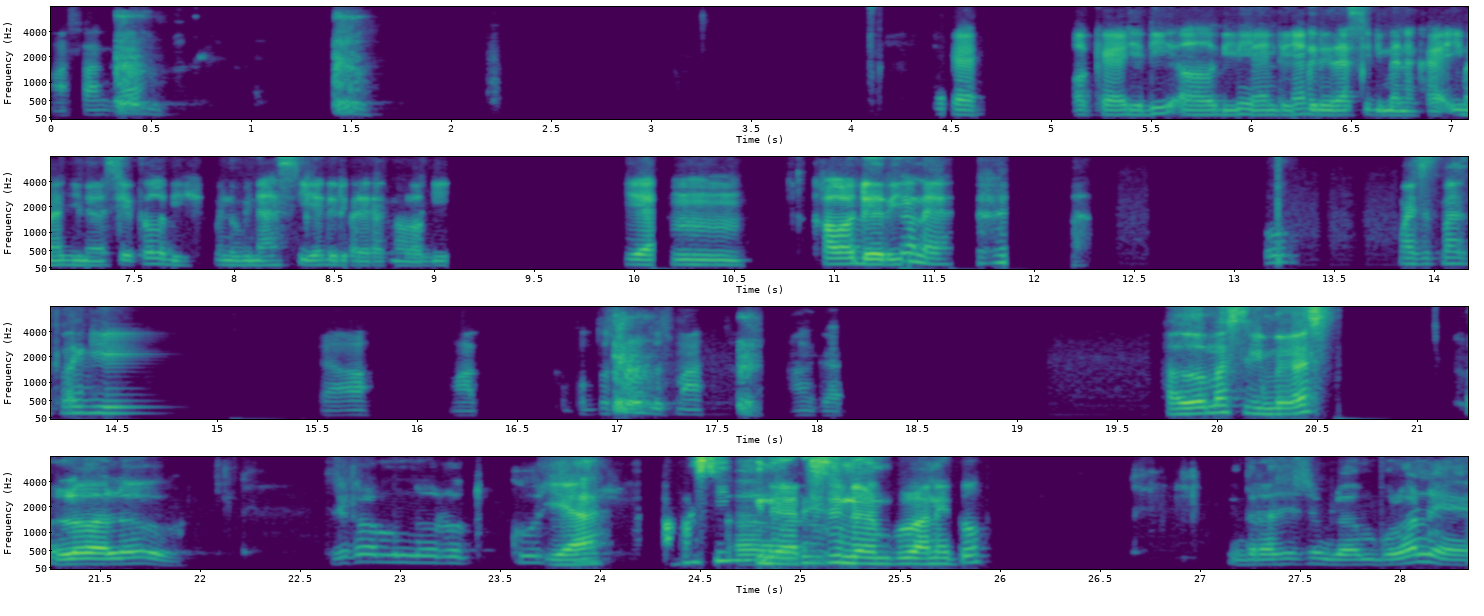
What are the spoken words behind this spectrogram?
Mas Angga. Oke. Oke, jadi uh, gini ya, intinya generasi di mana kayak imajinasi itu lebih mendominasi ya daripada teknologi. Ya, hmm, kalau dari kan ya, uh, macet-macet lagi. Ya, mat, keputus-putus mas, Angga. Halo Mas Dimas. Halo, halo. Jadi kalau menurutku ya, sih, apa sih uh, generasi 90-an itu? Generasi 90-an ya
